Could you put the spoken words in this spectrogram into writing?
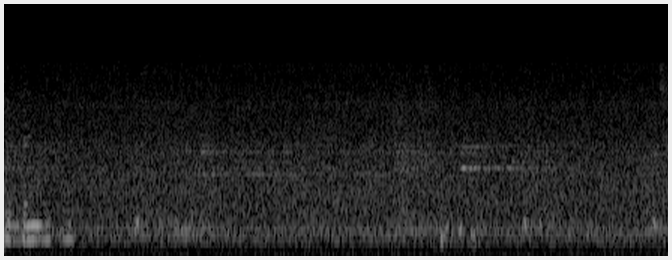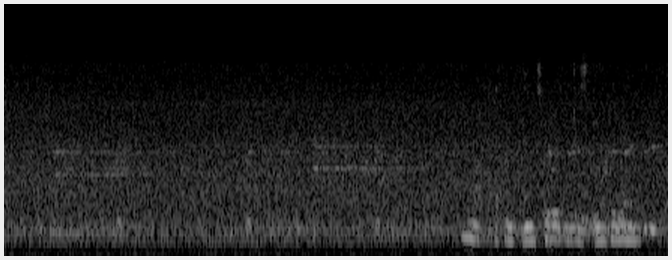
out to the top of 42. The Jets got the ball into the end zone on their last possession. Fix it. I'm not cutting into it, just. Let's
